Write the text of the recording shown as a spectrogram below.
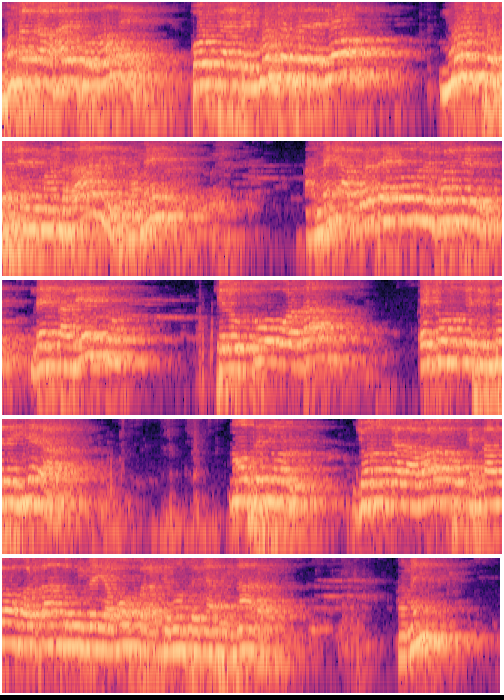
Ponga a trabajar esos dones, porque al que mucho se le dio, mucho se le demandará, dice, amén. Amén. Acuérdese cómo le fue al del, del talento, que lo tuvo guardado. Es como que si usted dijera, no Señor, yo no te alababa porque estaba guardando mi bella voz para que no se me arruinara. Amén.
